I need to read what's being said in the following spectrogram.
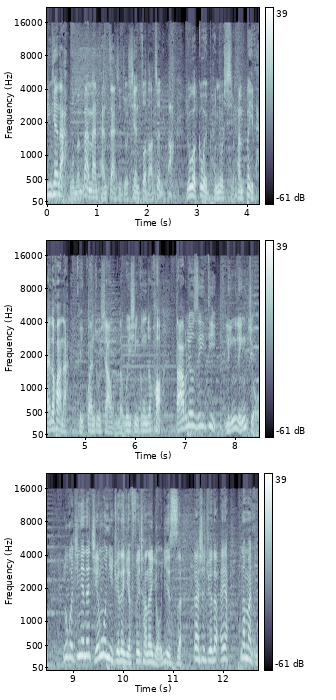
今天呢，我们慢慢谈，暂时就先做到这里啊。如果各位朋友喜欢备胎的话呢，可以关注一下我们的微信公众号 wzd 零零九。如果今天的节目你觉得也非常的有意思，但是觉得哎呀，那么你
